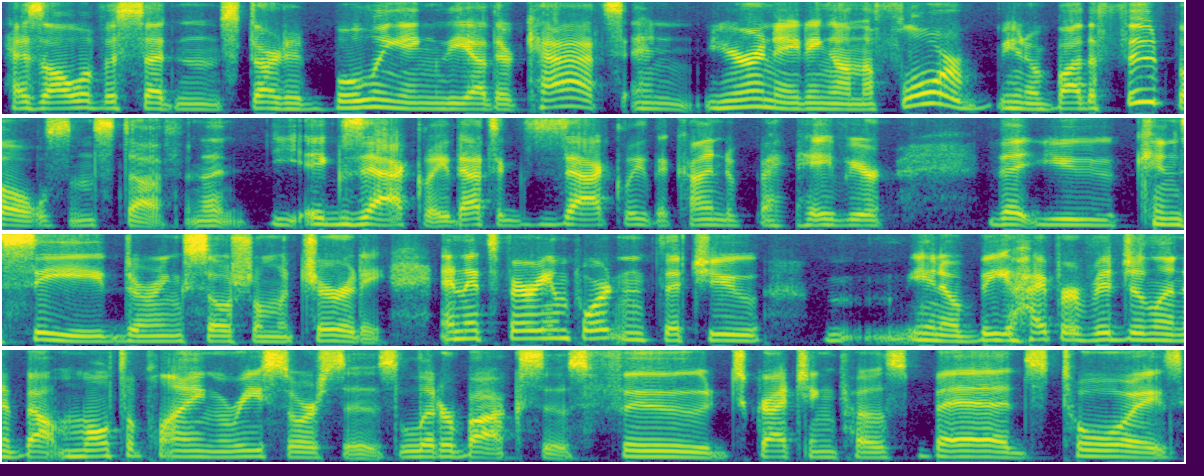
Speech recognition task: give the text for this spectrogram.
has all of a sudden started bullying the other cats and urinating on the floor, you know, by the food bowls and stuff. And exactly, that's exactly the kind of behavior that you can see during social maturity. And it's very important that you, mm, you know, be hyper vigilant about multiplying resources, litter boxes, food, scratching posts, beds, toys.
